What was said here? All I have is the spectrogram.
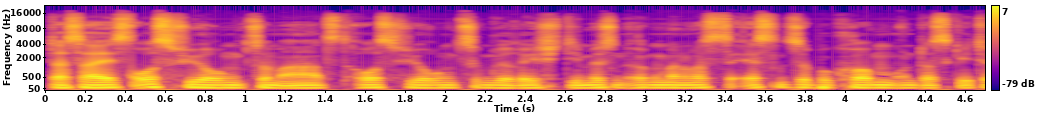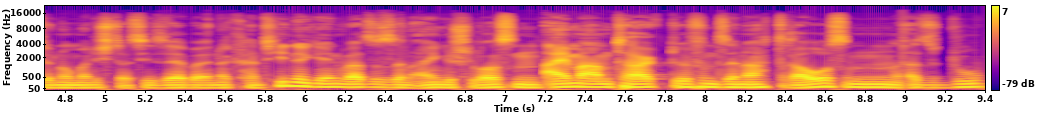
Das heißt, Ausführung zum Arzt, Ausführung zum Gericht, die müssen irgendwann was zu essen zu bekommen und das geht ja nun mal nicht, dass sie selber in eine Kantine gehen, weil sie sind eingeschlossen. Einmal am Tag dürfen sie nach draußen, also du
